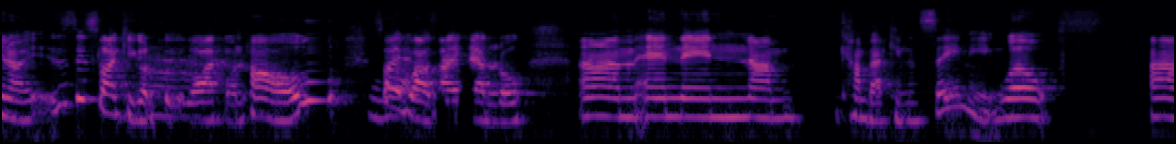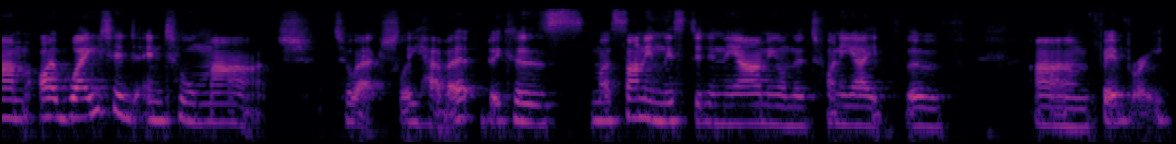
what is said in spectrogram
you know it's this like you've got to put your life on hold so Yeah. I was about it all um, and then um, come back in and see me well um, I waited until March to actually have it because my son enlisted in the army on the 28th of um, February.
